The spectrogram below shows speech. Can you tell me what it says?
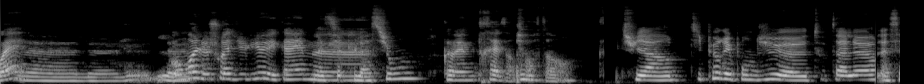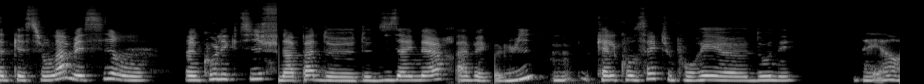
Ouais. Euh, le, Au moins, le choix du lieu est quand même. La euh, circulation. Quand même très important. Tu as un petit peu répondu euh, tout à l'heure à cette question-là, mais si un, collectif n'a pas de, designer avec lui, mm. quel conseil tu pourrais donner? D'ailleurs,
